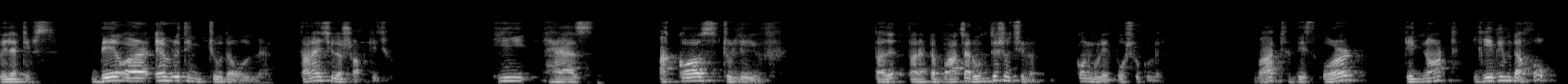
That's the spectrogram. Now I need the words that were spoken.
relatives. They were everything to the old man. তারাই ছিল সবকিছু। He has cause to live. তাদের, তার একটা বাঁচার উদ্দেশ্য ছিল কোনগুলি? পশুগুলি। But this word did not give him the hope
